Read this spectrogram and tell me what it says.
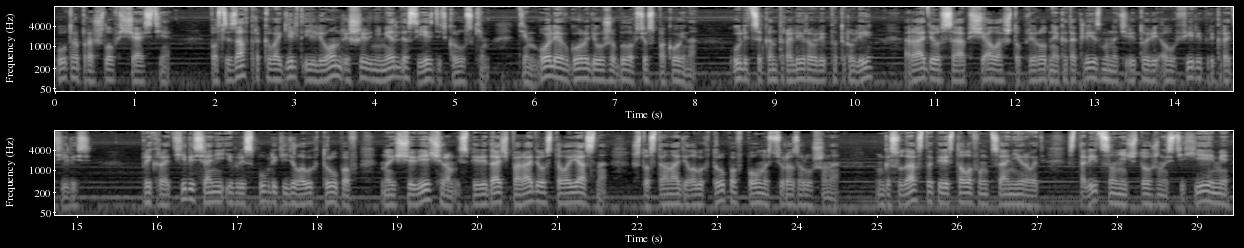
Утро прошло в счастье. После завтрака Вагильд и Леон решили немедля съездить к русским. Тем более в городе уже было все спокойно. Улицы контролировали патрули, радио сообщало, что природные катаклизмы на территории Ауфири прекратились. Прекратились они и в республике деловых трупов, но еще вечером из передач по радио стало ясно, что страна деловых трупов полностью разрушена. Государство перестало функционировать, столица уничтожена стихиями,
